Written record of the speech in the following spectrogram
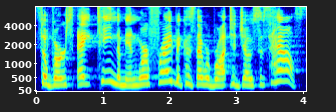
So, verse 18, the men were afraid because they were brought to Joseph's house.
